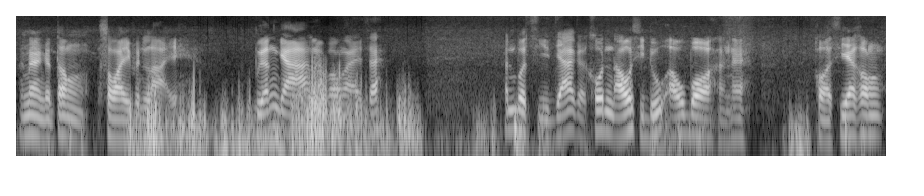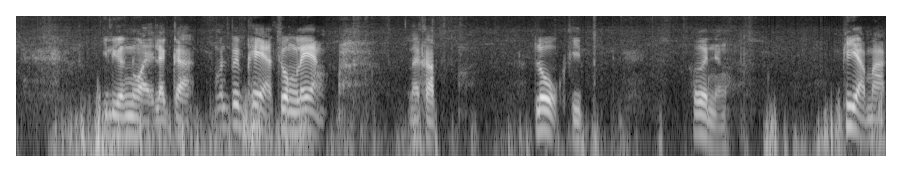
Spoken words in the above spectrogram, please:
ดังนั้นก็ต้องซอยเพิ่นหลายเปลืองยาหรือว่าไงซะท่านบทฉีดยากับคนเอาสิดุเอาบอนะขอเสียของอีเหลืองหน่อยแล้วก็มันเป็นแพร่ช่วงแรงนะครับโรคที่เพิ่นอย่างเพี้ยมาก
